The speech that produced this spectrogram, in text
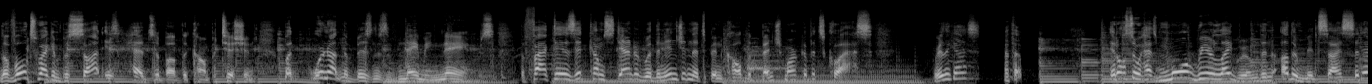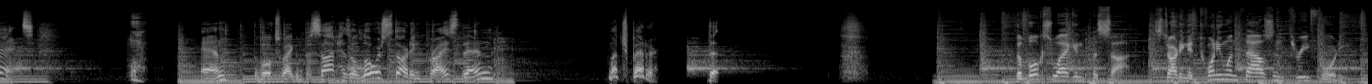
The Volkswagen Passat is heads above the competition, but we're not in the business of naming names. The fact is, it comes standard with an engine that's been called the benchmark of its class. Really, guys? I thought... It also has more rear legroom than other midsize sedans. And the Volkswagen Passat has a lower starting price than... much better. The... The Volkswagen Passat, starting at 21340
